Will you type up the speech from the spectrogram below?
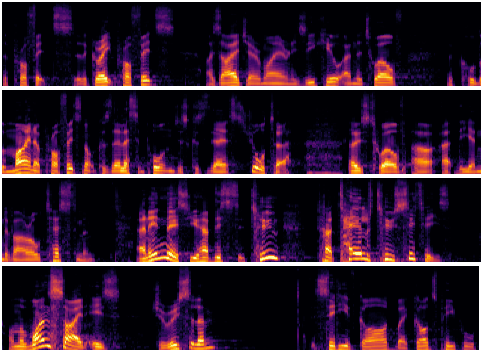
The prophets, the great prophets, Isaiah, Jeremiah, and Ezekiel, and the 12 are called the minor prophets, not because they're less important, just because they're shorter. Those 12 are at the end of our Old Testament. And in this, you have this two kind of tale of two cities. On the one side is Jerusalem, the city of God, where God's people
